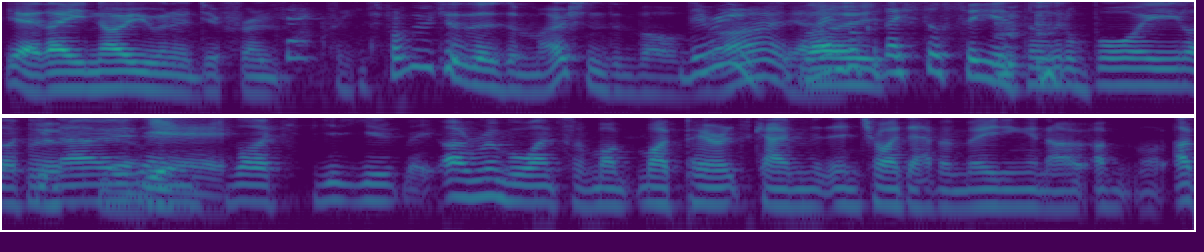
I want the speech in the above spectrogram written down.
yeah they know you in a different. Exactly. It's probably because there's emotions involved. There is. right? Yeah. They, look, they still see you as the little boy, like you Yeah. know. Yeah. and Yeah. It's like you, you. I remember once my, my parents came and tried to have a meeting, and I I, I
